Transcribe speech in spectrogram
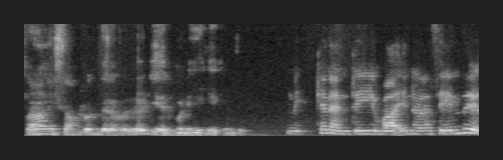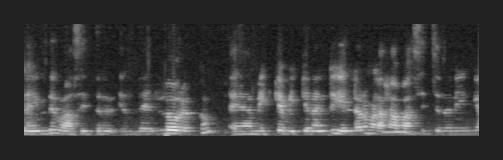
ராணி சம்பந்தர் அவர்கள் ஜெர்மனியில் இருந்து. மிக்க நன்றி. வா என்னோட சேர்ந்து இணைந்து வாசித்திருந்த எல்லோருக்கும் மிக்க மிக்க நன்றி எல்லாரும் அழகா வாசிச்சது நீங்க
